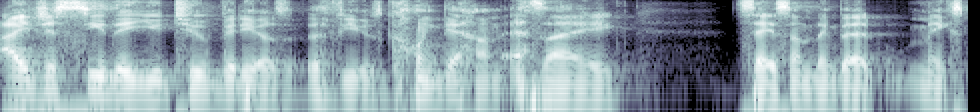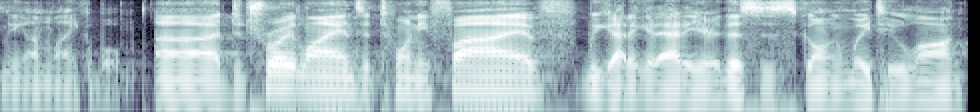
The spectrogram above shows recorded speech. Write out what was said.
I, just see the YouTube videos the views going down as I say something that makes me unlikable. Uh, Detroit Lions at 25. We got to get out of here. This is going way too long.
